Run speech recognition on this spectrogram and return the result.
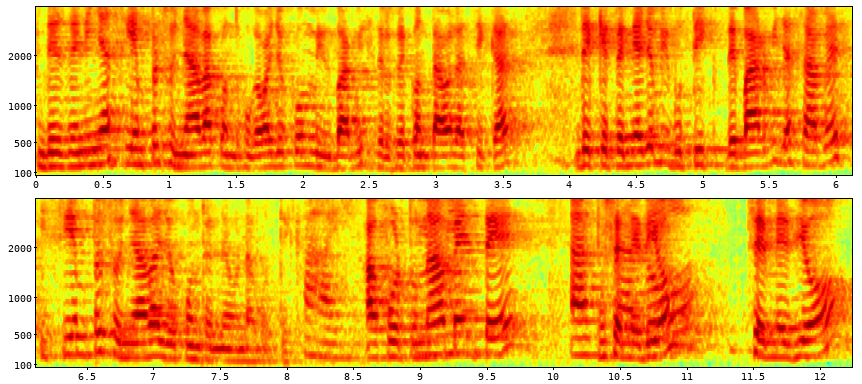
Desde niña siempre soñaba cuando jugaba yo con mis Barbies, y se los he contado a las chicas, de que tenía yo mi boutique de Barbie, ya sabes, y siempre soñaba yo con tener una boutique. Ay. Afortunadamente, pues se me dio, dos. se me dio,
